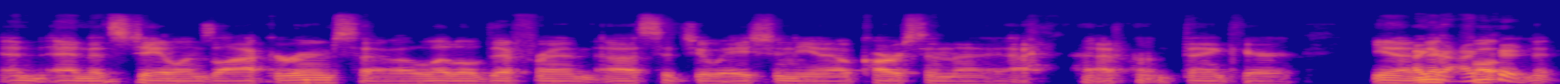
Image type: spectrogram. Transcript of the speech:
and and it's Jalen's locker room, so a little different uh, situation. You know, Carson, I I don't think or you know Nick. I, I, could,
